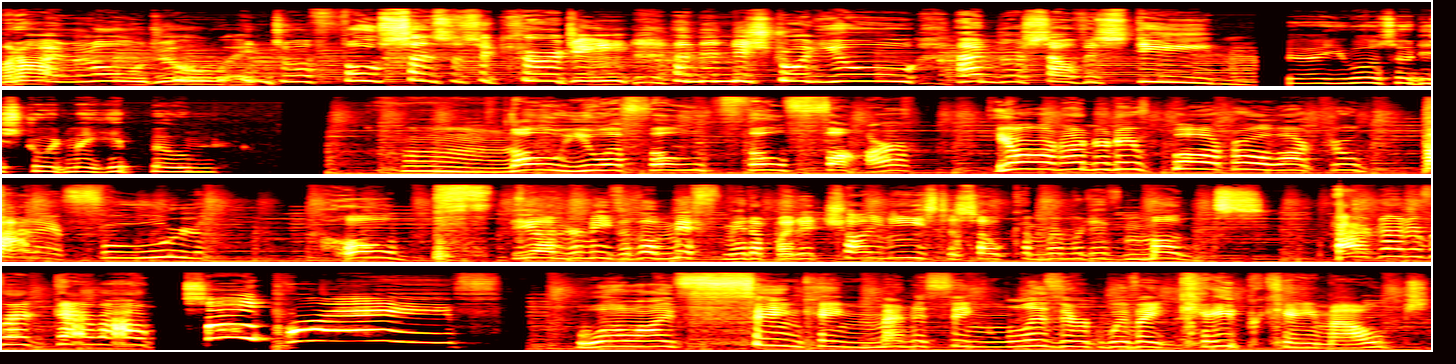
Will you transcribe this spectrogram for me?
but I lulled you into a false sense of security and then destroyed you and your self-esteem. Uh, you also destroyed my hip bone. Hmm, no UFO so far. You're an underneath bottle, aren't you, ballet fool? Oh, pfft, the underneath of the myth made up by the Chinese to sell commemorative mugs. How did it come out so brave? Well, I think a menacing lizard with a cape came out.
